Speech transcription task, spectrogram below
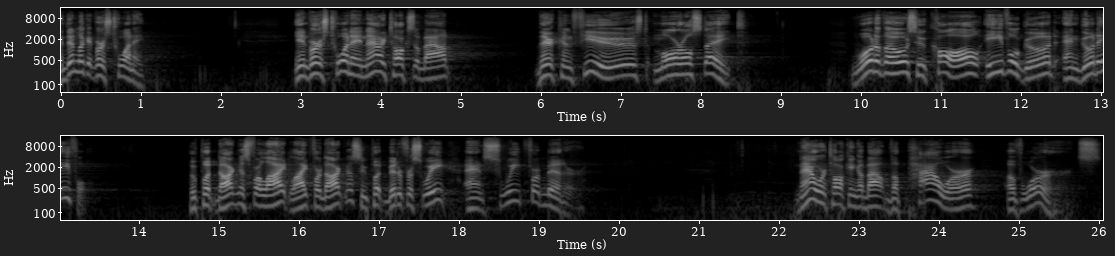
And then look at verse 20. In verse 20, now he talks about their confused moral state. Woe to those who call evil good and good evil, who put darkness for light, light for darkness, who put bitter for sweet, and sweet for bitter. Now we're talking about the power of words.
